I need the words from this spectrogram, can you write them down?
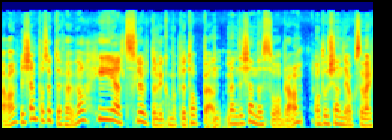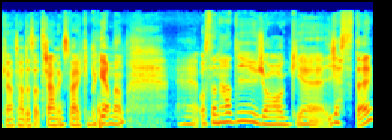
ja, vi kämpade oss upp där för vi var helt slut när vi kom upp till toppen. Men det kändes så bra. Och då kände jag också verkligen att jag hade så här, träningsvärk i benen. Eh, och sen hade ju jag eh, gäster.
